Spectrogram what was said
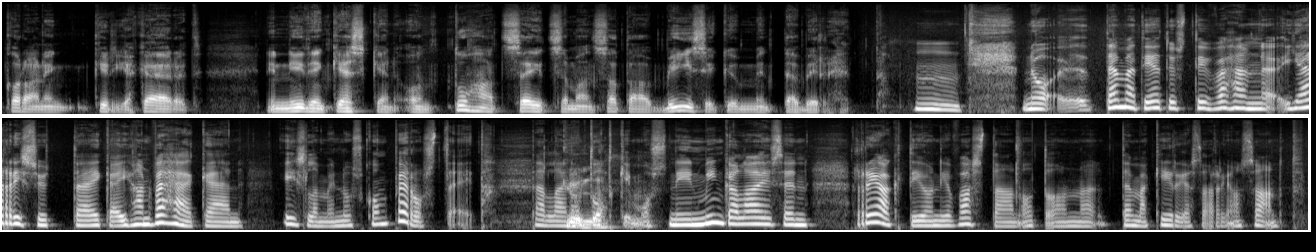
Koranin kirjakääröt – niin niiden kesken on 1750 virhettä. Hmm. No tämä tietysti vähän järisyttää eikä ihan vähäkään islaminuskon perusteita, tällainen Kyllä. tutkimus. Niin minkälaisen reaktion ja vastaanoton tämä kirjasarja on saanut?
